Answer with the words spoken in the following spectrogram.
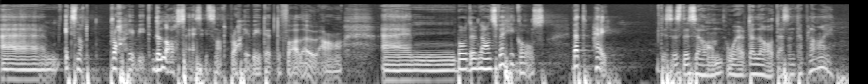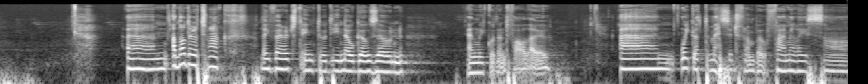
Um, it's not prohibited, the law says it's not prohibited to follow uh, um, border guards vehicles. But hey, this is the zone where the law doesn't apply. Um, another truck diverged into the no-go zone and we couldn't follow. Um, we got the message from both families uh,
